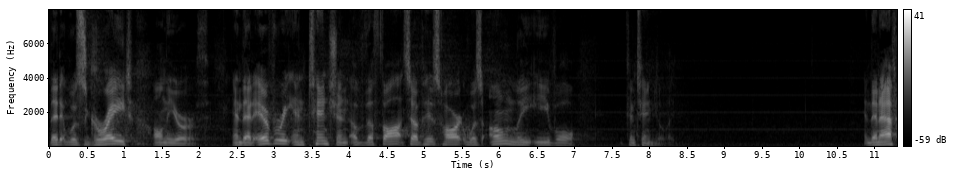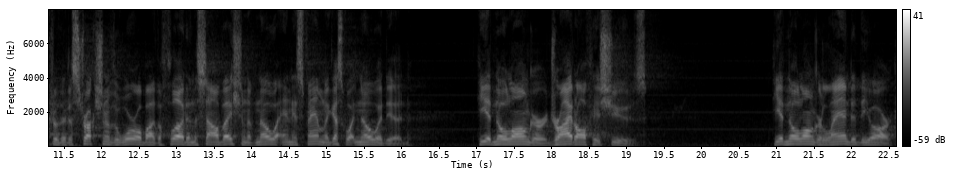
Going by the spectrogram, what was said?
that it was great on the earth, and that every intention of the thoughts of his heart was only evil continually. And then, after the destruction of the world by the flood and the salvation of Noah and his family, guess what Noah did? He had no longer dried off his shoes. He had no longer landed the ark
